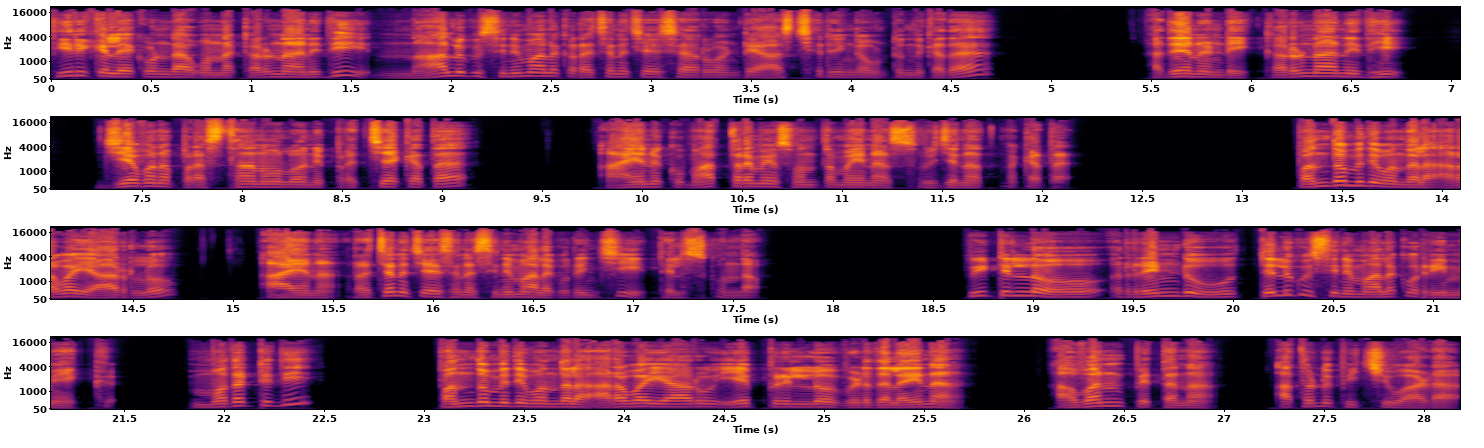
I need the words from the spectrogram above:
తీరిక లేకుండా ఉన్న కరుణానిధి నాలుగు సినిమాలకు రచన చేశారు అంటే ఆశ్చర్యంగా ఉంటుంది కదా. అదేనండి కరుణానిధి జీవన ప్రస్థానంలోని ప్రత్యేకత ఆయనకు మాత్రమే సొంతమైన సృజనాత్మకత. పంతొమ్మిది వందల అరవై ఆరులో ఆయన రచన చేసిన సినిమాల గురించి తెలుసుకుందాం. వీటిల్లో రెండు తెలుగు సినిమాలకు రీమేక్. మొదటిది పంతొమ్మిది వందల అరవై ఆరు ఏప్రిల్లో విడుదలైన అవన్ పితన అతడు పిచ్చివాడా.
